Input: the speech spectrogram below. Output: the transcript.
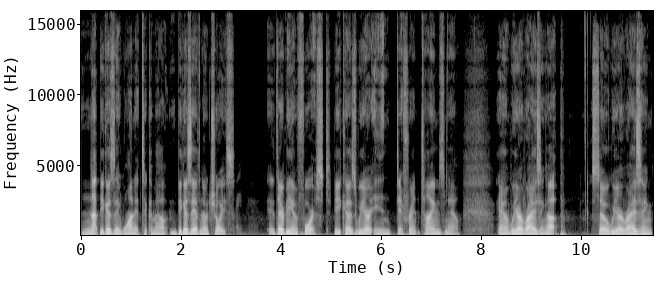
not because they want it to come out, because they have no choice. Right. They're being forced because we are in different times now and we are rising up. So we are rising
